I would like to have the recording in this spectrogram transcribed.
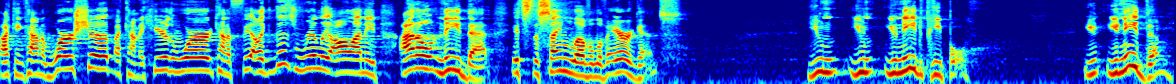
I can kind of worship. I kind of hear the word, kind of feel like this is really all I need. I don't need that. It's the same level of arrogance. You, you, you need people, you, you need them.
